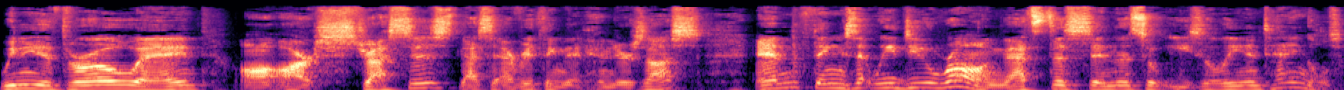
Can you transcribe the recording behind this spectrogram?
We need to throw away our stresses, that's everything that hinders us, and the things that we do wrong. That's the sin that so easily entangles.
